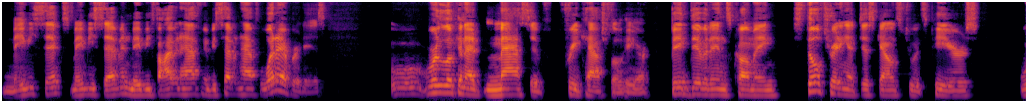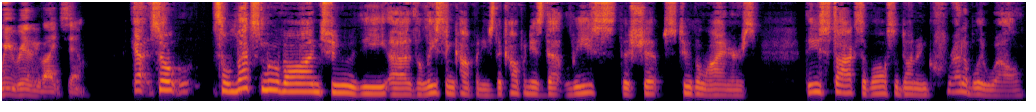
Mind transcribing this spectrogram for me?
Maybe six, maybe seven, maybe five and a half, maybe seven and a half, whatever it is. We're looking at massive free cash flow here. Big dividends coming, still trading at discounts to its peers. We really like Zim. Yeah, so so let's move on to the uh, the leasing companies, the companies that lease the ships to the liners. These stocks have also done incredibly well.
